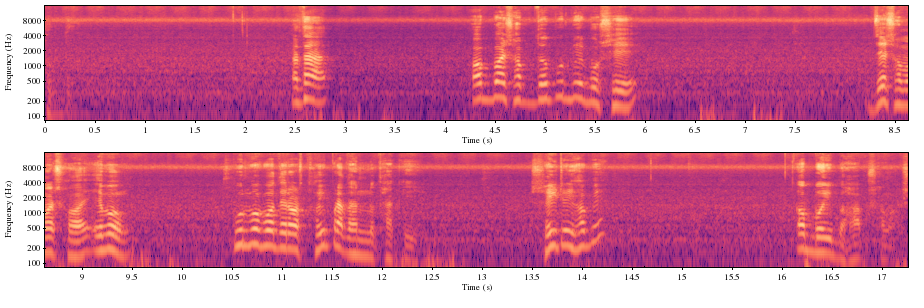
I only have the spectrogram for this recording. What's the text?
শব্দ। অর্থাৎ অব্যয় শব্দ পূর্বে বসে যে সমাস হয় এবং পূর্বপদের অর্থই প্রাধান্য থাকে, সেইটাই হবে অব্যয় ভাব সমাস।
